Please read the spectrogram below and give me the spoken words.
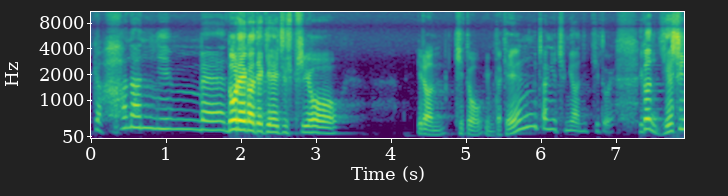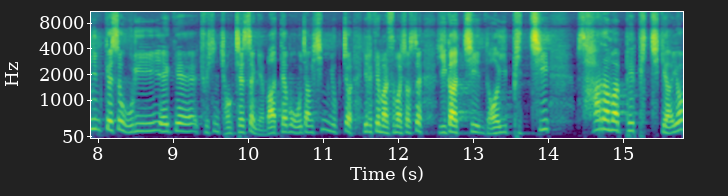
그러니까 하나님의 노래가 되게 해 주십시오. 이런 기도입니다. 굉장히 중요한 기도예요. 이건 예수님께서 우리에게 주신 정체성이에요. 마태복음 5장 16절 이렇게 말씀하셨어요. 이같이 너희 빛이 사람 앞에 비치게 하여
